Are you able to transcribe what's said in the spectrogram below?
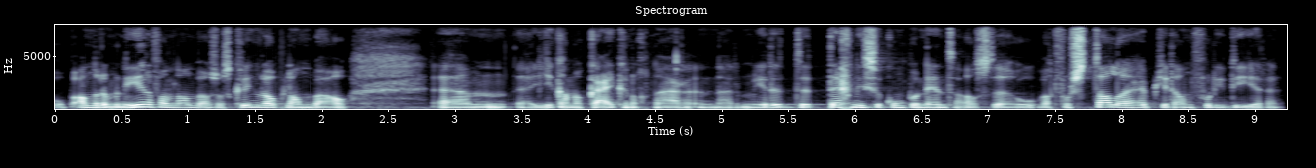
op, andere manieren van landbouw, zoals kringlooplandbouw. Um, je kan ook kijken nog naar, naar meer de, de technische componenten, als de, hoe, wat voor stallen heb je dan voor die dieren.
